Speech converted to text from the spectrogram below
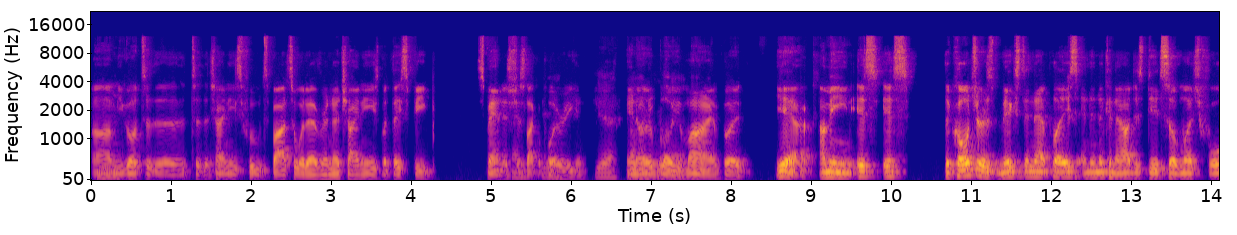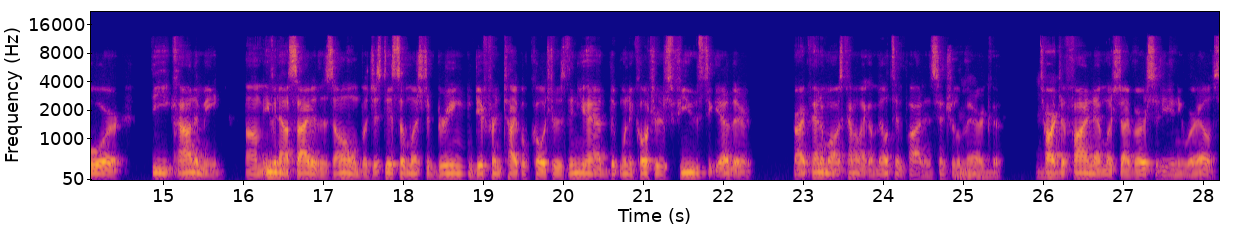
Um, Mhm. you go to the to the Chinese food spots or whatever, and they're Chinese, but they speak Spanish just like a Puerto Rican. Yeah. you know, it'll blow your mind. But yeah, I mean, it's it's the culture is mixed in that place, and then the canal just did so much for the economy, um, even outside of the zone, but just did so much to bring different type of cultures. Then you had the, when the cultures fused together, right? Panama is kind of like a melting pot in Central Mhm. America. It's hard to find that much diversity anywhere else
